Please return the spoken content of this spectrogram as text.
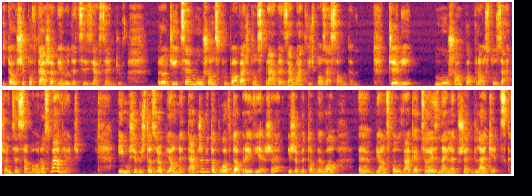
i to już się powtarza w wielu decyzjach sędziów, rodzice muszą spróbować tą sprawę załatwić poza sądem. Czyli muszą po prostu zacząć ze sobą rozmawiać. I musi być to zrobione tak, żeby to było w dobrej wierze i żeby to było, e, biorąc pod uwagę, co jest najlepsze dla dziecka.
